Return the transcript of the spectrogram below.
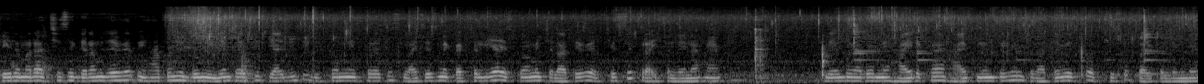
तेल हमारा अच्छे से गर्म हो जाएगा तो यहाँ पर हमने दो मीडियम साइज़ की प्याज ली थी, जिसको हमने इस तरह से स्लाइसेस में कट कर लिया इसको हमें चलाते हुए अच्छे से फ्राई कर लेना है। फ्लेम को यहाँ पर हमने हाई रखा है हाई फ्लेम पर हम चलाते हुए इसको अच्छे से फ्राई कर लेंगे।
